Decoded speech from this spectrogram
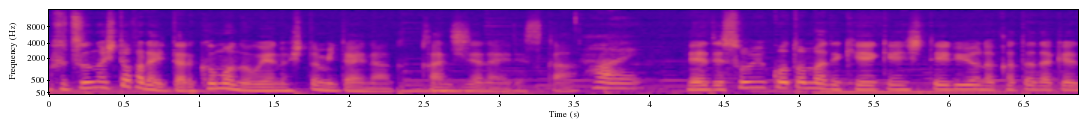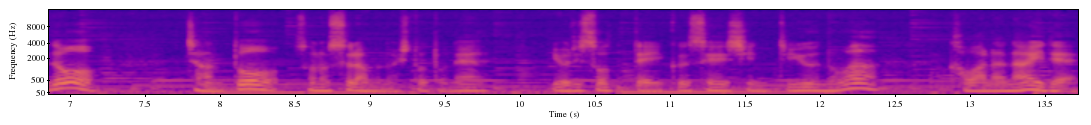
普通の人から言ったら雲の上の人みたいな感じじゃないですか。はいね、でそういうことまで経験しているような方だけどちゃんとそのスラムの人とね寄り添っていく精神っていうのは変わらないで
